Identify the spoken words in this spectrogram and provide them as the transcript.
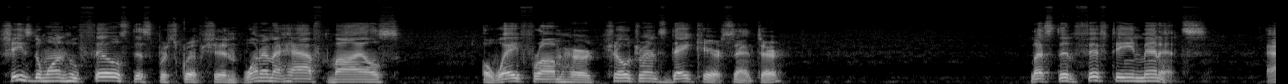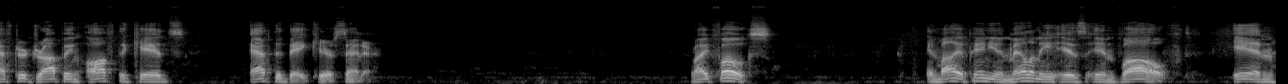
she's the one who fills this prescription one and a half miles away from her children's daycare center. Less than 15 minutes after dropping off the kids at the daycare center. Right, folks? In my opinion, Melanie is involved in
